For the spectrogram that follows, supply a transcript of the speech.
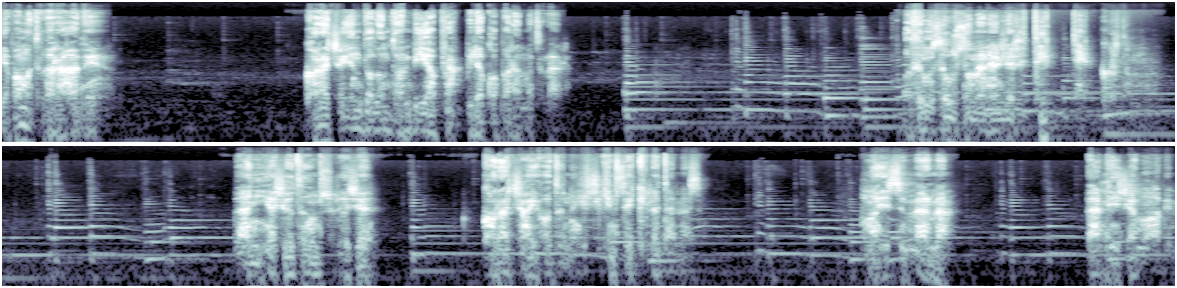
Yapamadılar abi. Karaçay'ın dalından bir yaprak bile koparamadılar. Evladımıza uzanan elleri tek tek kırdım. Ben yaşadığım sürece Karaçay adını hiç kimse kirletemez. Buna izin vermem. Vermeyeceğim abim.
